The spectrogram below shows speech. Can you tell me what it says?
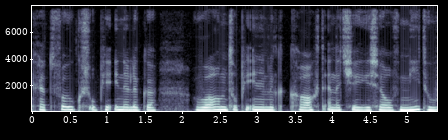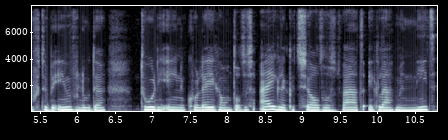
gaat focussen op je innerlijke warmte, op je innerlijke kracht. En dat je jezelf niet hoeft te beïnvloeden door die ene collega. Want dat is eigenlijk hetzelfde als het water. Ik laat me niet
